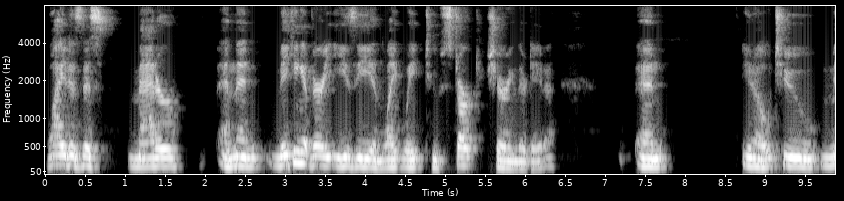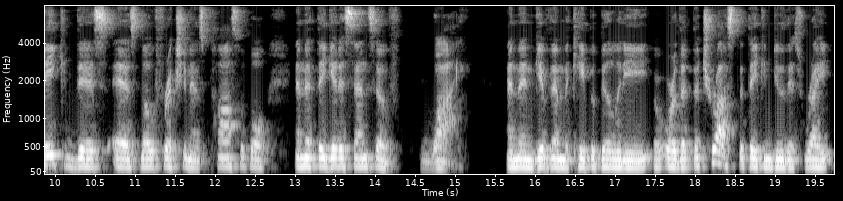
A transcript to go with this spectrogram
Why does this matter? And then making it very easy and lightweight to start sharing their data. And you know, to make this as low friction as possible and that they get a sense of why and then give them the capability or, or the, the trust that they can do this right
